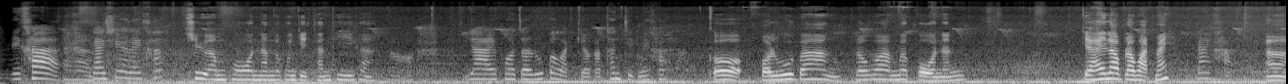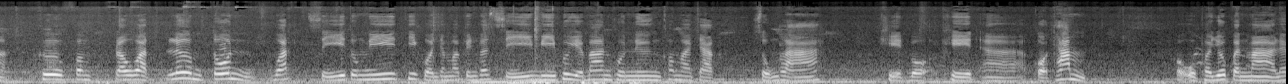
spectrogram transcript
สวัสดีค่ะ ยายชื่ออะไรคะชื่ออัมพรนามตะกุลจิตทันทีค่ะอ๋อยายพอจะรู้ประวัติเกี่ยวกับท่านจิตไหมคะ ก็พอรู้บ้าง เพราะว่าเมื่อก่อนนั้น จะให้เล่าประวัติไหมได้ค่ะอ่าคือประวัติเริ่มต้นวัดศรีตรงนี้ที่ก่อนจะมาเป็นวัดศรีมีผู้ใหญ่บ้านคนหนึ่งเข้ามาจากสงขลาเขตโบเขตอ่าเกาะถ้ำก็อพยพกันมาและ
